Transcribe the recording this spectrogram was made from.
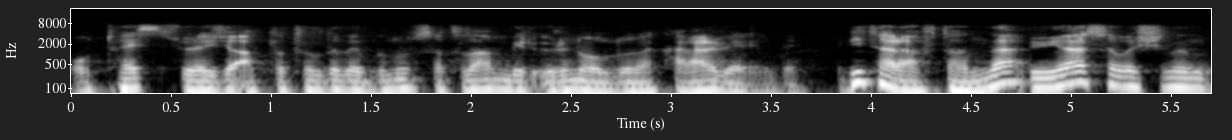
o test süreci atlatıldı ve bunun satılan bir ürün olduğuna karar verildi. Bir taraftan da Dünya Savaşı'nın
